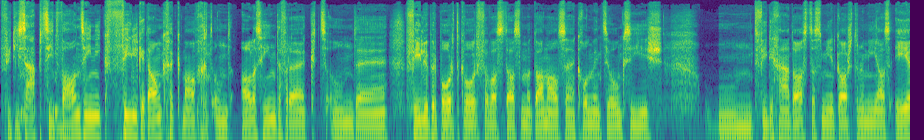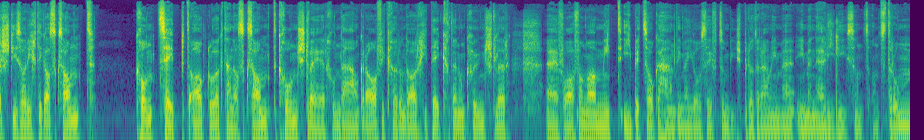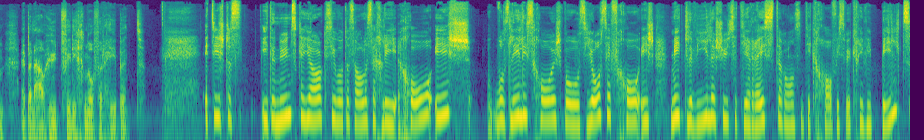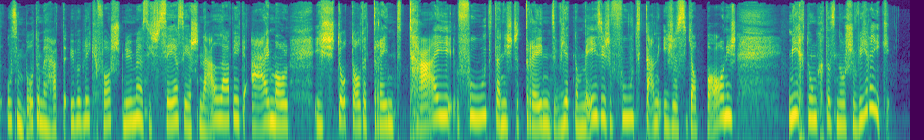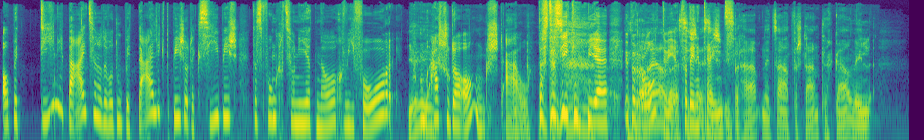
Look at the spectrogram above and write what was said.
für die Zeit wahnsinnig viel Gedanken gemacht und alles hinterfragt und äh, viel über Bord geworfen, was das damals eine Konvention war. Und vielleicht auch das, dass wir Gastronomie als erste so richtig als Gesamtkonzept angeschaut haben, als Gesamtkunstwerk und auch Grafiker und Architekten und Künstler äh, von Anfang an mit einbezogen haben, im Josef zum Beispiel oder auch im, im Lilis und, und darum eben auch heute vielleicht noch verhebt. Jetzt ist das in den 90er Jahren, wo das alles ein bisschen gekommen ist, wo Lilis gekommen ist, wo Josef gekommen ist. Mittlerweile schiessen die Restaurants und die Cafés wirklich wie Pilz aus dem Boden. Man hat den Überblick fast nicht mehr. Es ist sehr, sehr schnelllebig. Einmal ist total der Trend Thai-Food, dann ist der Trend vietnamesischer Food, dann ist es japanisch. Mich dunkt das noch schwierig, aber deine Beizen oder wo du beteiligt bist oder bist, das funktioniert nach wie vor. Yeah. Hast du da Angst auch, dass das irgendwie überrollt ja, ja, wird von diesen Trends? Das ist überhaupt nicht selbstverständlich, gell? weil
